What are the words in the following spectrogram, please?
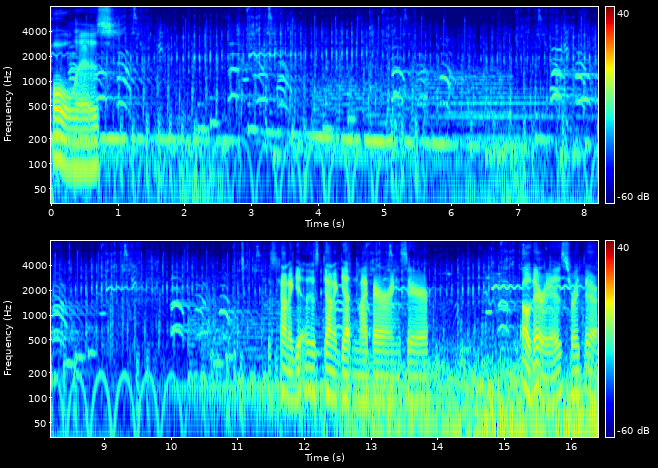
hole is. Just kind of get, just kind of getting my bearings here. Oh, there it is, right there.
